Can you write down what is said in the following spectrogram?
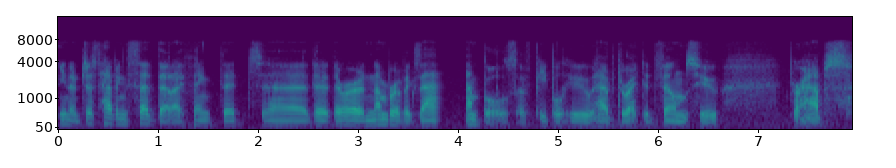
you know, just having said that, I think that uh, there there are a number of examples of people who have directed films who perhaps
